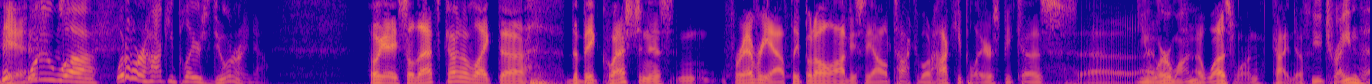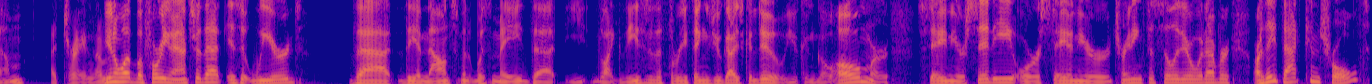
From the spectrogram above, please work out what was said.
yeah. What do uh, what are our hockey players doing right now? Okay, so that's kind of like the the big question is mm, for every athlete, but I'll obviously I'll talk about hockey players because uh, You I- were one. I was one, kind of. You trained them. I trained them. You know what? Before you answer that, is it weird that the announcement was made that like these are the three things you guys can do? You can go home or stay in your city or stay in your training facility or whatever. Are they that controlled?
